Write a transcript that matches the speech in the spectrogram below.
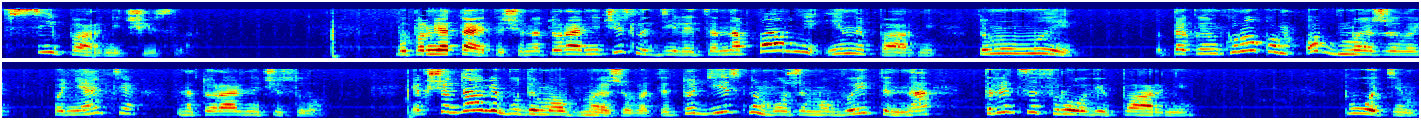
всі парні числа. Ви пам'ятаєте, що натуральні числа діляться на парні і непарні. Тому ми таким кроком обмежили поняття натуральне число. Якщо далі будемо обмежувати, то дійсно можемо вийти на трицифрові парні. Потім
